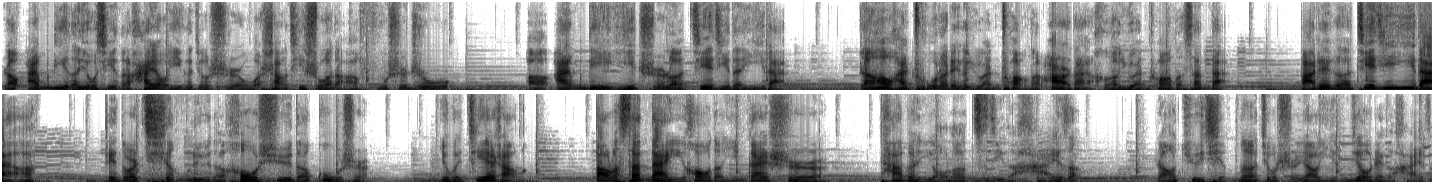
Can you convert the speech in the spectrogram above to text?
然后 M D 的游戏呢，还有一个就是我上期说的啊，《腐蚀之屋》啊，M D 移植了街机的一代，然后还出了这个原创的二代和原创的三代，把这个街机一代啊这对情侣的后续的故事又给接上了。到了三代以后呢，应该是。他们有了自己的孩子，然后剧情呢就是要营救这个孩子。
